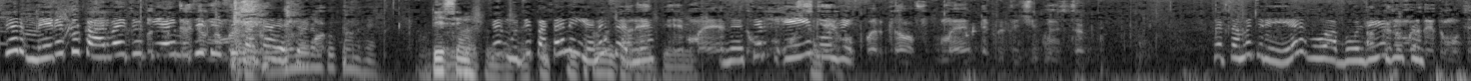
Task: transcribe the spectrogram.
सर मेरे को कार्रवाई जो किया है मुझे कैसे पता है सर टीसी सर मुझे पता नहीं है ना सर मैं मैं सिर्फ़ यही बोल रही सर समझ रही है वो आप बोल रही है जो सर मुझे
